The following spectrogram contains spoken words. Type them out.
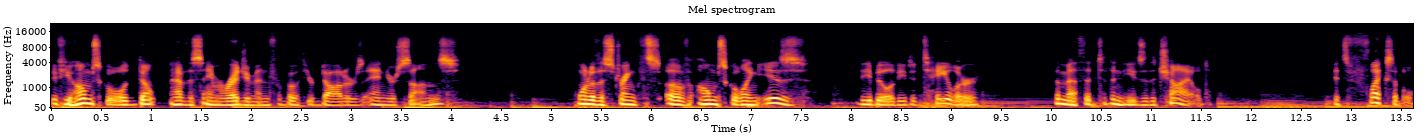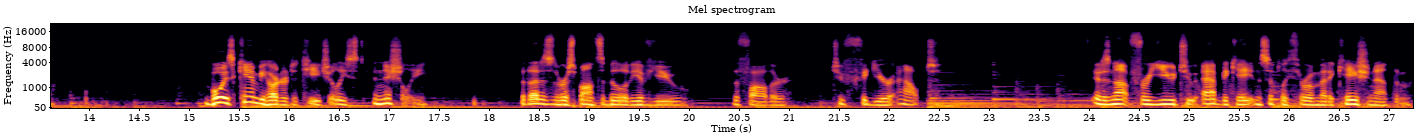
If you homeschool, don't have the same regimen for both your daughters and your sons. One of the strengths of homeschooling is the ability to tailor the method to the needs of the child. It's flexible. Boys can be harder to teach, at least initially, but that is the responsibility of you, the father, to figure out. It is not for you to abdicate and simply throw a medication at them.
